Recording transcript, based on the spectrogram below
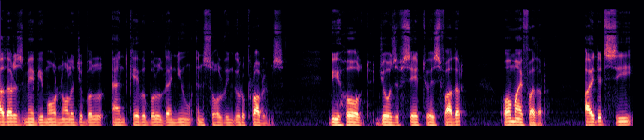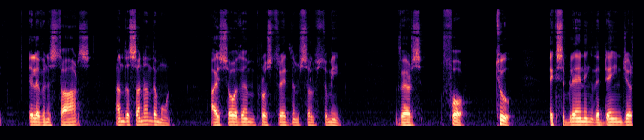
Others may be more knowledgeable and capable than you in solving your problems. Behold, Joseph said to his father, O my father, I did see eleven stars and the sun and the moon. I saw them prostrate themselves to me. Verse 4. 2. Explaining the danger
